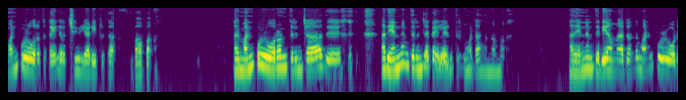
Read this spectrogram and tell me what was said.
மண்புழு உரத்தை கையில் வச்சு விளையாடிட்டு இருக்கா பாப்பா. அது மண்புழு உரம்னு தெரிஞ்சா அது அது என்னன்னு தெரிஞ்சா கையில் எடுத்துருக்க மாட்டாங்க அந்த அம்மா. அது என்னன்னு தெரியாமல் அது வந்து மண்புழுவோட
